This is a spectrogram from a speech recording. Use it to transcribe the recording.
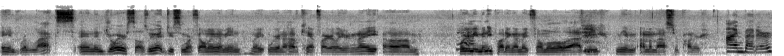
and relax and enjoy ourselves. We might do some more filming. I mean, might, we're gonna have a campfire later tonight. Um, We're gonna be mini putting. I might film a little of that. Me, me, I'm a master putter. I'm better.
